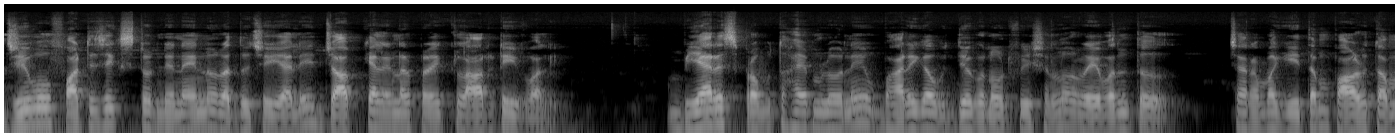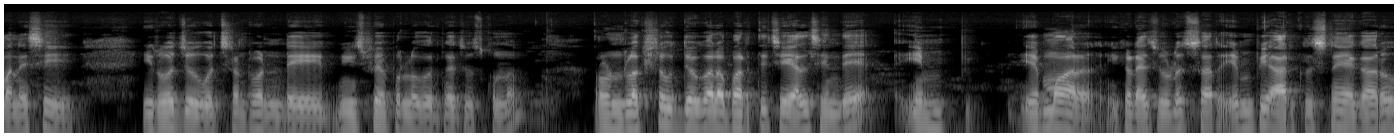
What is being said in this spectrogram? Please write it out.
G O forty six twenty నైన్ను రద్దు చేయాలి. జాబ్ క్యాలెండర్పై క్లారిటీ ఇవ్వాలి. బీఆర్ఎస్ ప్రభుత్వ హయాంలోనే భారీగా ఉద్యోగ నోటిఫికేషన్లో. రేవంత్ చరమగీతం పాడుతామనేసి ఈరోజు వచ్చినటువంటి న్యూస్ పేపర్లో కనుక చూసుకుందాం. రెండు లక్షల ఉద్యోగాల భర్తీ చేయాల్సిందే ఎంపీ ఎంఆర్ ఇక్కడ చూడొచ్చు సార్. ఎంపీ ఆర్ కృష్ణయ్య గారు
